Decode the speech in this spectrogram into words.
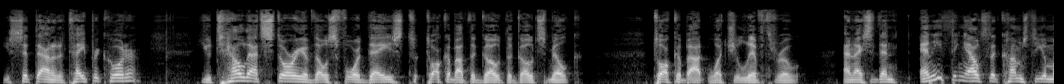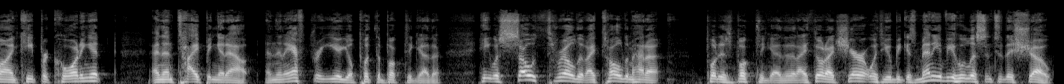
You sit down at a tape recorder. You tell that story of those four days. talk about the goat, the goat's milk. Talk about what you lived through. And I said, then anything else that comes to your mind, keep recording it and then typing it out. And then after a year, you'll put the book together. He was so thrilled that I told him how to put his book together that I thought I'd share it with you because many of you who listen to this show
